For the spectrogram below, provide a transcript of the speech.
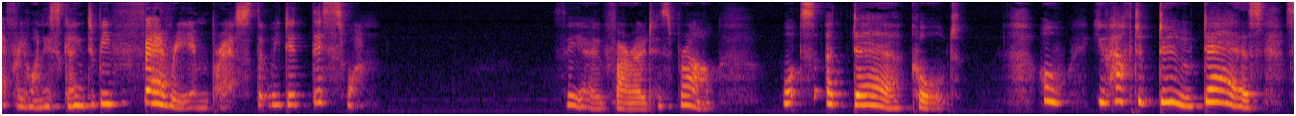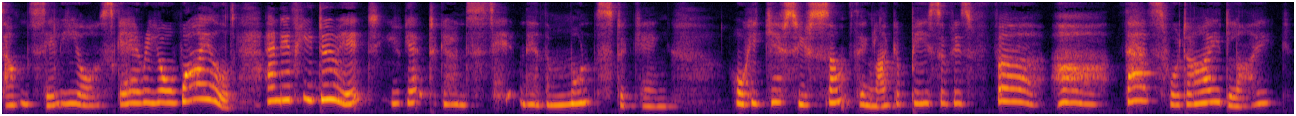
Everyone is going to be very impressed that we did this one. Theo furrowed his brow. What's a dare court? Oh, You have to do dares, some silly or scary or wild, and if you do it, you get to go and sit near the Monster King, or he gives you something like a piece of his fur. Ah, that's what I'd like.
